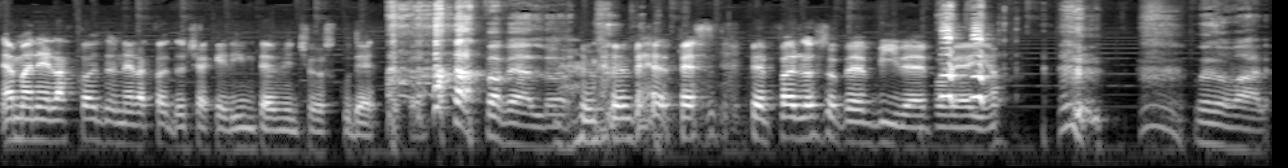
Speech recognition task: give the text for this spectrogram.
Eh, ma nell'accordo, nell'accordo c'è che l'Inter vince lo scudetto. Per, Vabbè, allora. per, per- per farlo sopravvivere, poverino. Meno male.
